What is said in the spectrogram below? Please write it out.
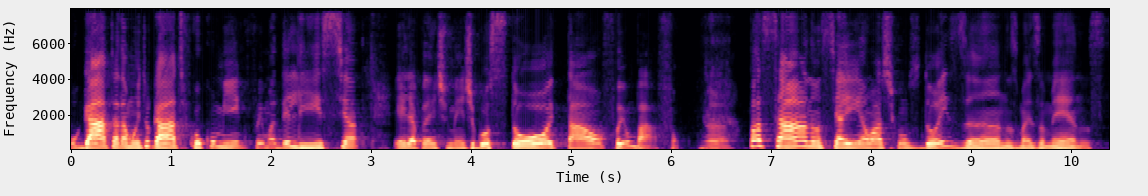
o gato era muito gato, ficou comigo, foi uma delícia. Ele aparentemente gostou e tal, foi um bafo. Ah. Passaram-se aí, eu acho que uns dois anos, mais ou menos.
